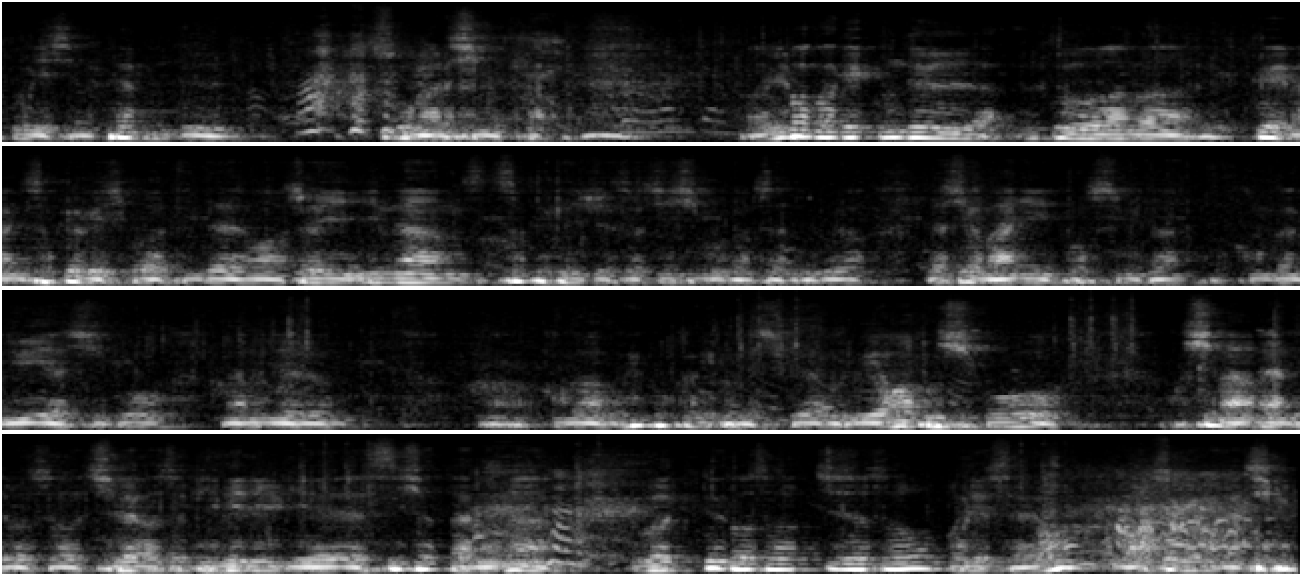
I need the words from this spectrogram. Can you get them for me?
하고 계시는 팬분들 수고 많으십니다. 어, 일반 관객분들도 아마 꽤 많이 섞여 계실 것 같은데 어, 저희 인랑 선택해 주셔서 진심으로 감사드리고요. 날씨가 많이 덥습니다. 건강 유의하시고 남은 여름 어, 건강하고 행복하게 보내시고요. 그리고 영화 보시고 혹시 마음에 안 들어서 집에 가서 비밀일기에 쓰셨다면 그거 뜯어서 찢어서 버리세요. 마음속에만 같이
